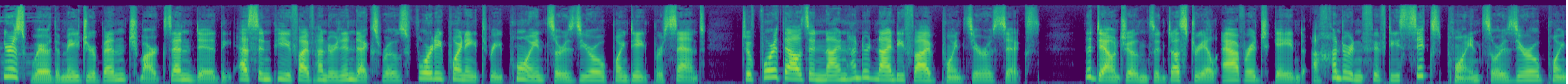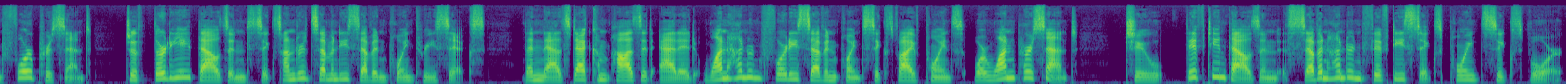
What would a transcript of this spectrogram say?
Here's where the major benchmarks ended. The S&P 500 index rose 40.83 points or 0.8% to 4995.06. The Dow Jones Industrial Average gained 156 points or 0.4% to 38,677.36. The Nasdaq Composite added 147.65 points or 1% to 15,756.64.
